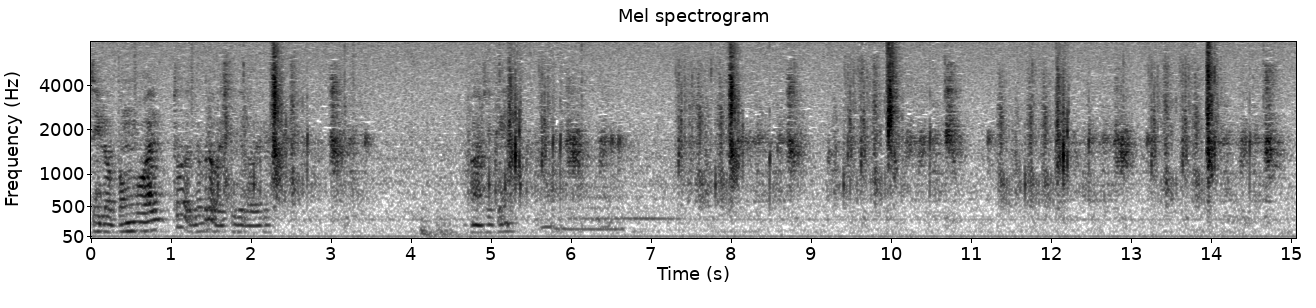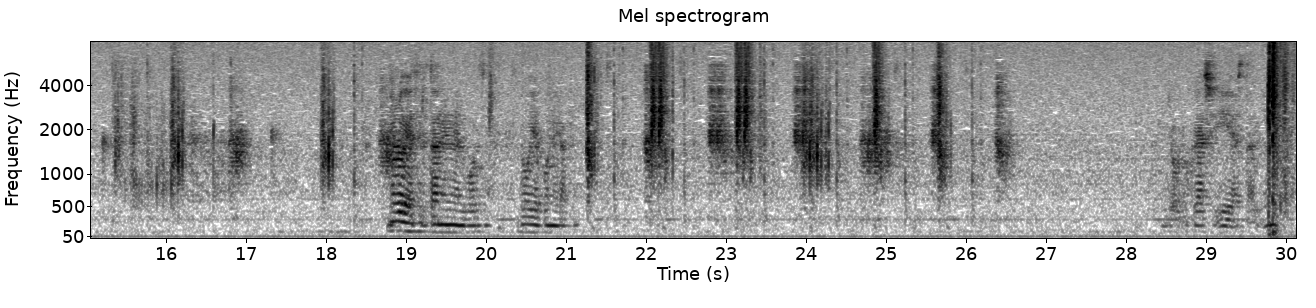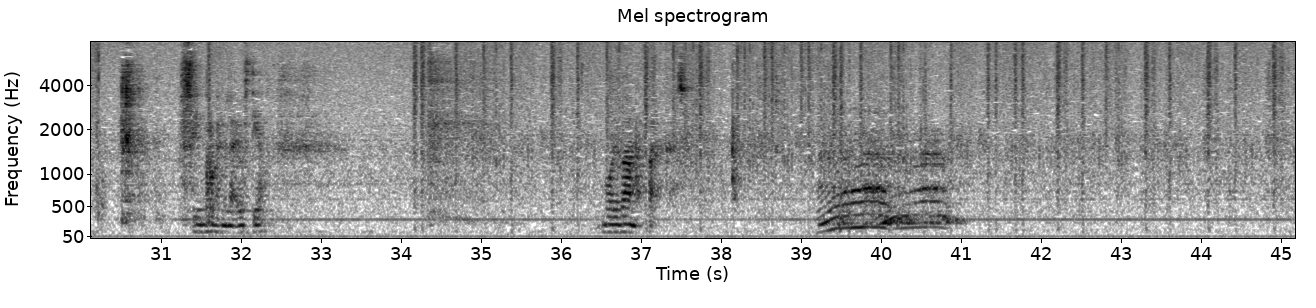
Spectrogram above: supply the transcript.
Si lo pongo alto, yo creo que sí que lo veré. Así que... No lo voy a hacer tan en el borde, lo voy a poner aquí. Yo creo que así ya está bien. Sí, porque me la he hostiado. Volvamos para casa.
